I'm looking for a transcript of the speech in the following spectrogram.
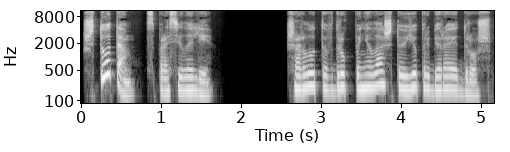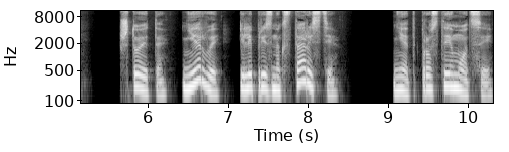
«Что там?» — спросила Ли. Шарлотта вдруг поняла, что ее пробирает дрожь. Что это, нервы или признак старости? Нет, просто эмоции.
